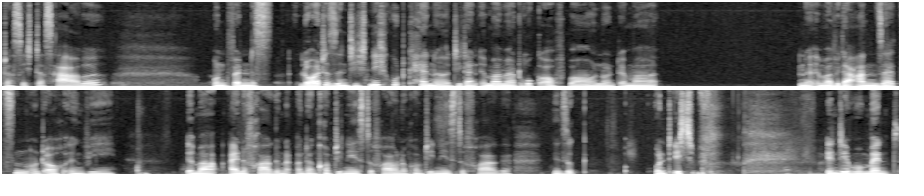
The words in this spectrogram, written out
dass ich das habe. Und wenn es Leute sind, die ich nicht gut kenne, die dann immer mehr Druck aufbauen und immer, ne, immer wieder ansetzen und auch irgendwie immer eine Frage und dann kommt die nächste Frage und dann kommt die nächste Frage. Und ich in dem Moment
